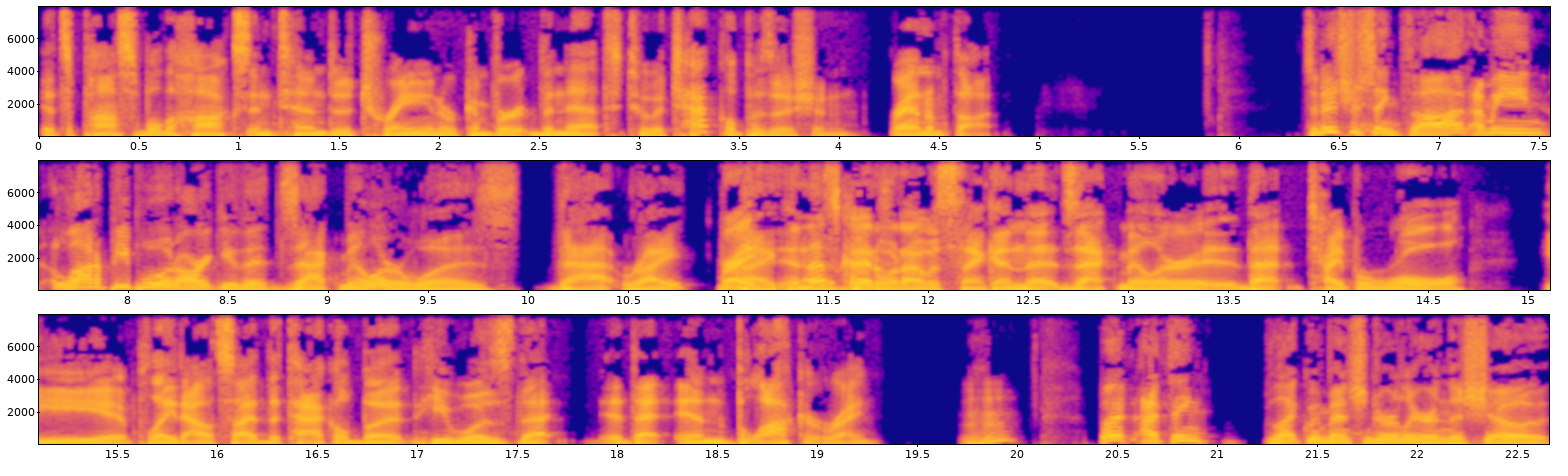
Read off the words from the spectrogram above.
it's possible the Hawks intend to train or convert Vannett to a tackle position. Random thought. It's an interesting thought. I mean, a lot of people would argue that Zach Miller was that, right? Right. Like, and that's uh, kind of what I was thinking that Zach Miller, that type of role, he played outside the tackle, but he was that that end blocker, right? Mhm. But I think, like we mentioned earlier in the show,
